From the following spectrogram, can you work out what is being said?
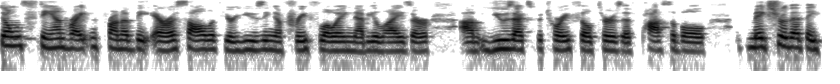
Don't stand right in front of the aerosol if you're using a free flowing nebulizer. Um, use expiratory filters if possible. Make sure that they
